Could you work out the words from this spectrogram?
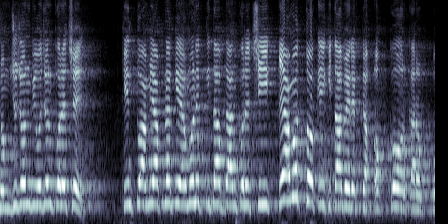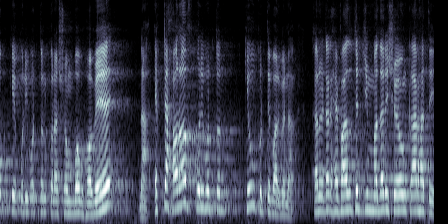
সংযোজন বিয়োজন করেছে। কিন্তু আমি আপনাকে এমন এক কিতাব দান করেছি, কেয়ামত তক এই কিতাবের একটা অক্ষর কারও পক্ষে পরিবর্তন করা সম্ভব হবে না। একটা হরফ পরিবর্তন কেউ করতে পারবে না, কারণ এটার হেফাজতের জিম্মাদারি স্বয়ং কার হাতে?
